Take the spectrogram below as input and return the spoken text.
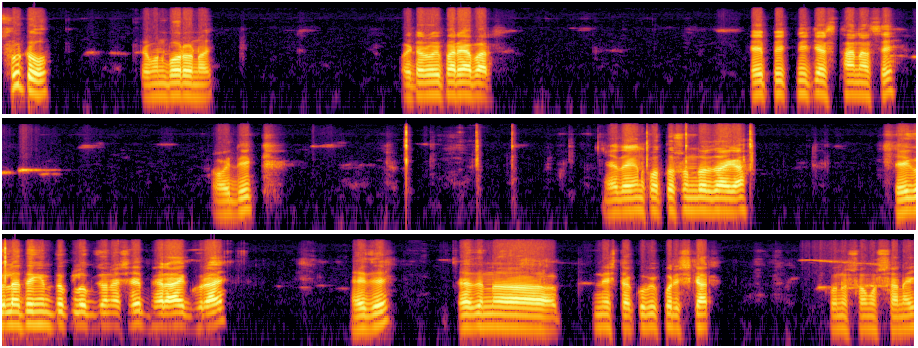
ছোট, তেমন বড় নয়। ওইটার ওই পারে আবার এই পিকনিকের স্থান আছে। ওই দিক। এ দেখেন কত সুন্দর জায়গা। এইগুলাতে কিন্তু লোকজন এসে ভেড়ায় ঘুরায়। এই যে, এর জন্য জিনিসটা খুবই পরিষ্কার, কোনো সমস্যা নাই।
